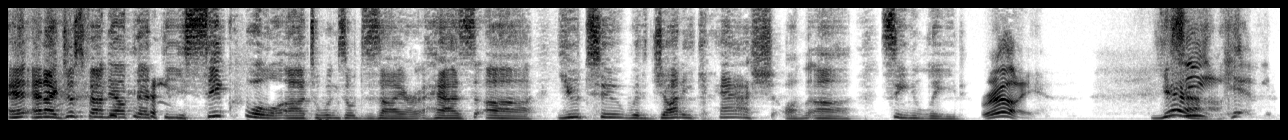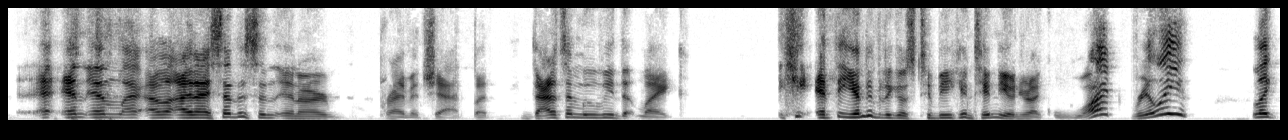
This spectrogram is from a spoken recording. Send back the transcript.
And, and, I just found out that the sequel uh, to Wings of Desire has uh U2 with Johnny Cash on uh singing lead. Really? Yeah. See, and and and I said this in in our private chat, but that's a movie that like he, at the end of it, it goes to be continued, and you're like, what? Really? Like,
